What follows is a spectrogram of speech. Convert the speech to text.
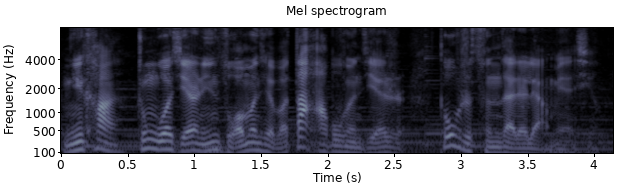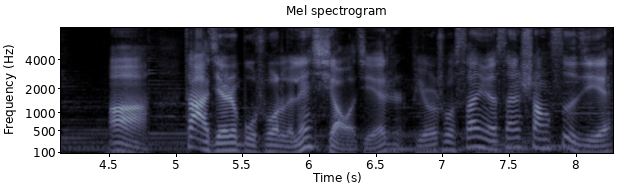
您看中国节日，您琢磨去吧，大部分节日都是存在这两面性啊。大节日不说了，连小节日，比如说三月三上巳节，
